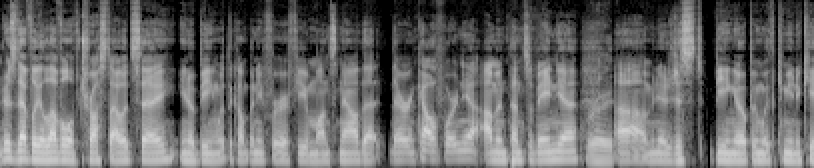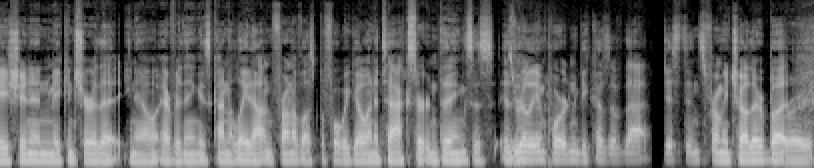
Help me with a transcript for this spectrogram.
there's definitely a level of trust, I would say, you know, being with the company for a few months now that they're in California, I'm in Pennsylvania, right. um, you know, just being open with communication and making sure that you know everything is kind of laid out in front of us before we go and attack certain things is is really important because of that distance from each other. But right.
